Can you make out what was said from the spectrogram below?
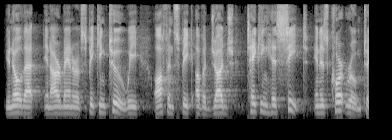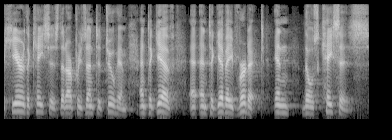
You know that in our manner of speaking, too, we often speak of a judge taking his seat in his courtroom to hear the cases that are presented to him and to give and to give a verdict in those cases.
